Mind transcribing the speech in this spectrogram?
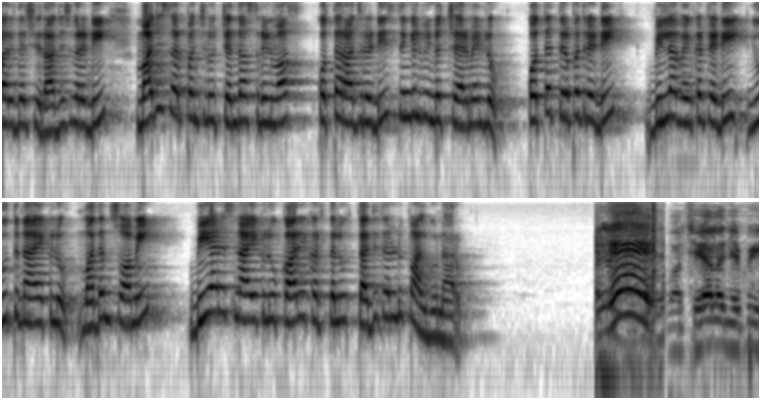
కార్యదర్శి రాజేశ్వరరెడ్డి మాజీ సర్పంచులు చందా శ్రీనివాస్ కొత్త రాజరెడ్డి సింగిల్ విండో చైర్మన్లు కొత్త తిరుపతి రెడ్డి బిల్లా వెంకటరెడ్డి యూత్ నాయకులు మదన్ స్వామి బీఆర్ఎస్ నాయకులు కార్యకర్తలు తదితరులు పాల్గొన్నారు. వారు చేయాలని చెప్పి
